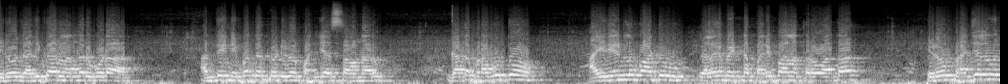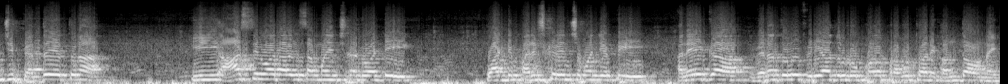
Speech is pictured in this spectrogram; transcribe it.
ఈరోజు అధికారులందరూ కూడా అంతే నిబద్ధతోటిలో పనిచేస్తూ ఉన్నారు. గత ప్రభుత్వం ఐదేళ్ళ పాటు వెలగబెట్టిన పరిపాలన తర్వాత ఈరోజు ప్రజల నుంచి పెద్ద ఎత్తున ఈ ఆస్తివాదాలకు సంబంధించినటువంటి వాటిని పరిష్కరించమని చెప్పి అనేక వినతులు ఫిర్యాదుల రూపంలో ప్రభుత్వానికి అందుతూ ఉన్నాయి.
